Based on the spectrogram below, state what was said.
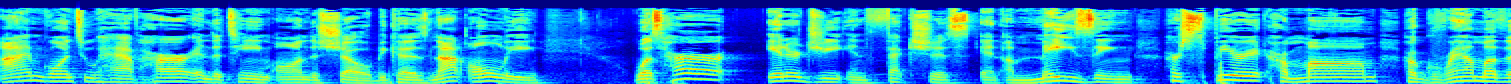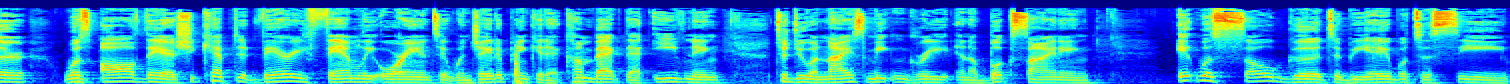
I'm going to have her and the team on the show because not only was her energy infectious and amazing, her spirit, her mom, her grandmother was all there. She kept it very family oriented. When Jada Pinkett had come back that evening to do a nice meet and greet and a book signing, it was so good to be able to see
